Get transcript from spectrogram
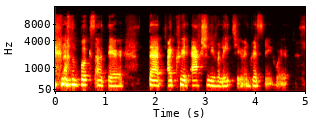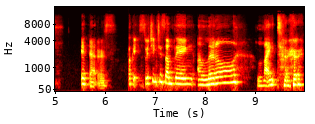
and other books out there that I could actually relate to and resonate with. It matters. Okay, switching to something a little lighter.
